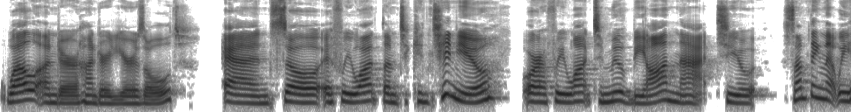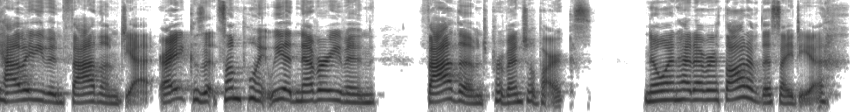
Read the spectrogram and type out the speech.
well under 100 years old. And so, if we want them to continue, or if we want to move beyond that to something that we haven't even fathomed yet, right? Because at some point we had never even fathomed provincial parks. No one had ever thought of this idea.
